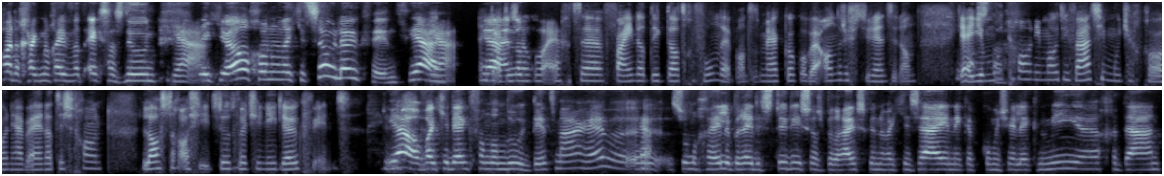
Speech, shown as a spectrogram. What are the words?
oh, dan ga ik nog even wat extra's doen. Ja, Weet je wel, gewoon omdat je het zo leuk vindt. Ja, ja. En Ja, dat en is dan- ook wel echt eh, fijn dat ik dat gevonden heb. Want dat merk ik ook wel bij andere studenten. Dan, ja, je moet gewoon die motivatie moet je gewoon hebben. En dat is gewoon lastig als je iets doet wat je niet leuk vindt. Dus, ja, of eh, wat je denkt van dan doe ik dit maar. Hè? We, eh, sommige hele brede studies, zoals bedrijfskunde, wat je zei. En ik heb commerciële economie eh, gedaan.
